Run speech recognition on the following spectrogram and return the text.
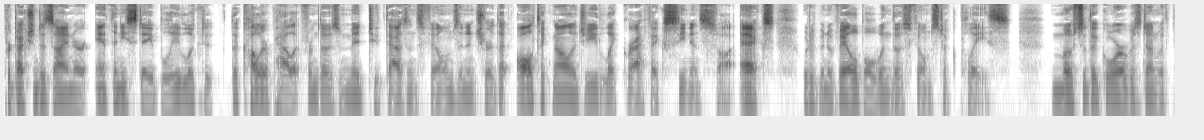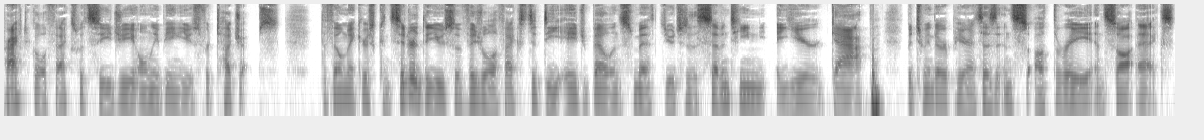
Production designer Anthony Stabley looked at the color palette from those mid 2000s films and ensured that all technology like graphics seen in Saw X would have been available when those films took place. Most of the gore was done with practical effects, with CG only being used for touch ups. The filmmakers considered the use of visual effects to de age Bell and Smith due to the 17 year gap between their appearances in Saw 3 and Saw X.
